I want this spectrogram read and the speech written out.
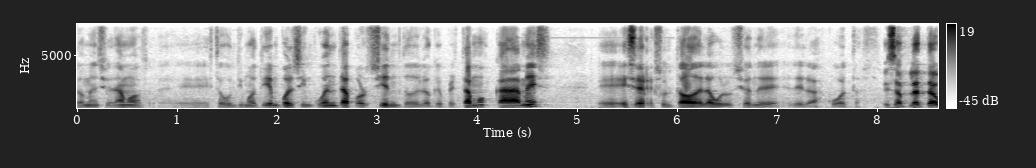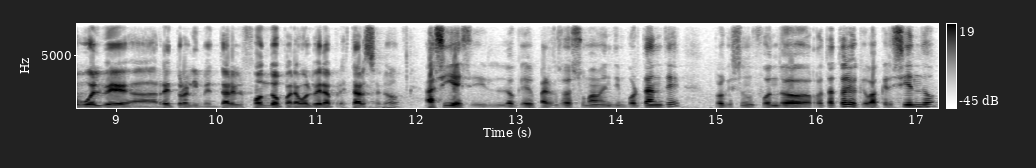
lo mencionamos eh, este último tiempo, el 50% de lo que prestamos cada mes eh, es el resultado de la evolución de, las cuotas. Esa plata vuelve a retroalimentar el fondo para volver a prestarse, ¿no? Así es, lo que para nosotros es sumamente importante porque es un fondo rotatorio que va creciendo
